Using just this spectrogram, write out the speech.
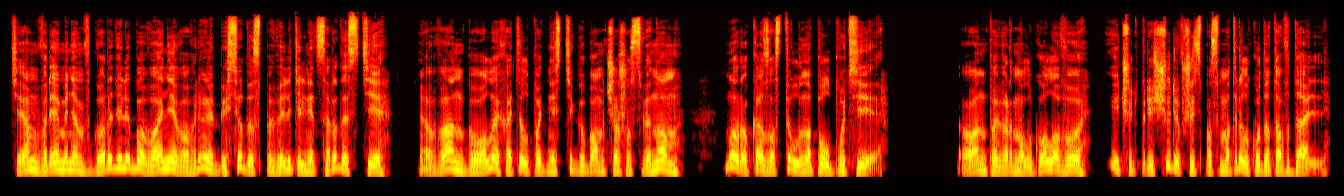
Тем временем в городе Любования во время беседы с повелительницей радости Ван Буэлэ хотел поднести губам чашу с вином, но рука застыла на полпути. Он повернул голову и, чуть прищурившись, посмотрел куда-то вдаль.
